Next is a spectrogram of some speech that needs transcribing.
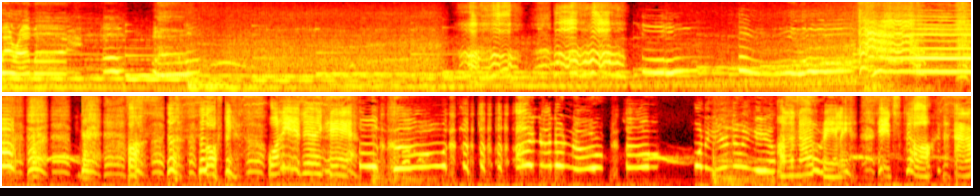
Where am I? Oh. Oh, oh, oh. Lofty, what are you doing here? I, I don't know. What are you doing here? I don't know, really. It's dark, and I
